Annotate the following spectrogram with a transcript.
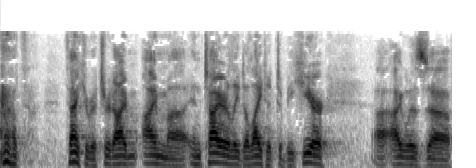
Thank you, Richard. I'm, I'm uh, entirely delighted to be here. Uh, I was uh,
